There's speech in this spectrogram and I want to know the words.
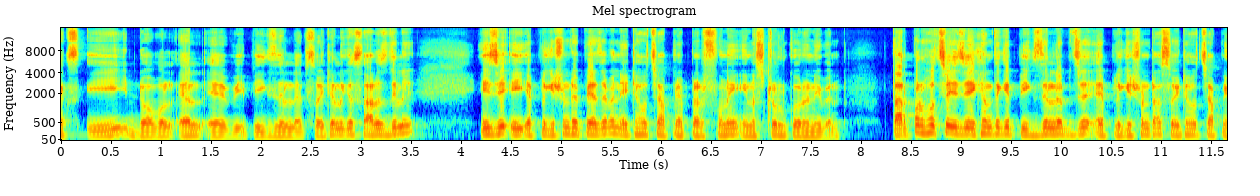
X E double L A B pixel lab so লিখে সার্চ দিলে এই যে এই অ্যাপ্লিকেশনটা পেয়ে যাবেন, এটা হচ্ছে আপনি আপনার ফোনে ইনস্টল করে নেবেন। তারপর হচ্ছে এই যে এখান থেকে পিক্সেল ল্যাব যে অ্যাপ্লিকেশনটা সো এটা হচ্ছে আপনি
